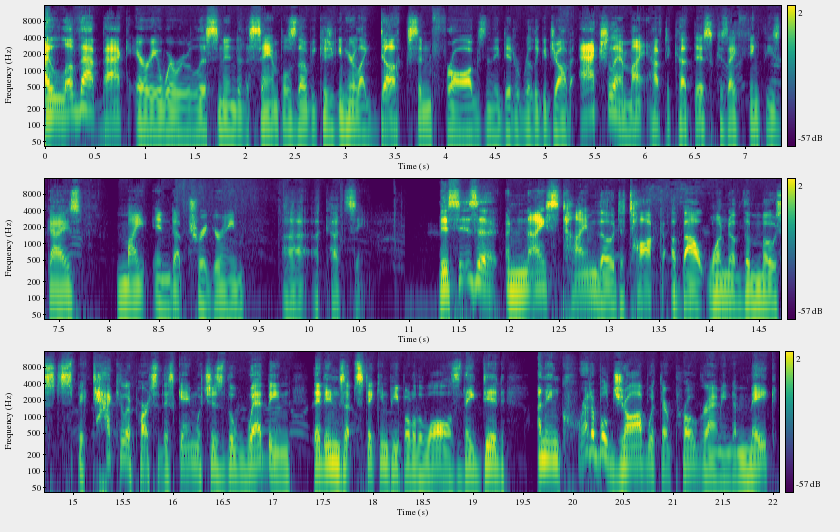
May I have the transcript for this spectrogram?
I love that back area where we were listening to the samples though, because you can hear like ducks and frogs, and they did a really good job. Actually, I might have to cut this because I think these guys might end up triggering uh, a cutscene. This is a, a, nice time, though, to talk about one of the most spectacular parts of this game, which is the webbing that ends up sticking people to the walls. They did an incredible job with their programming to make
